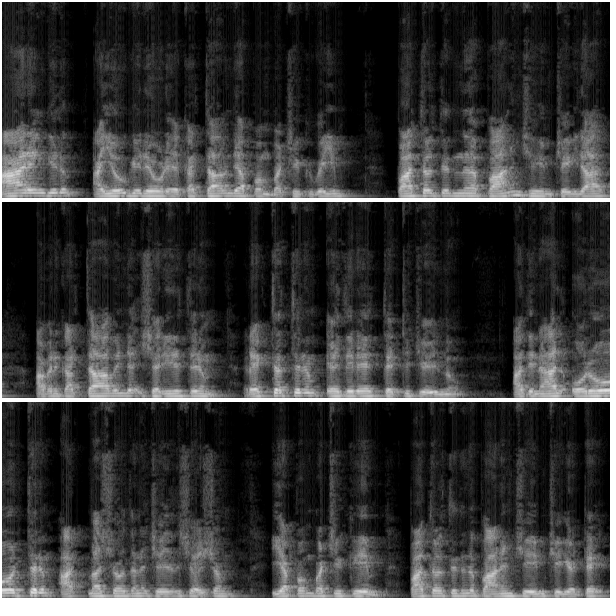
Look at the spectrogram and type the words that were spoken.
ആരെങ്കിലും അയോഗ്യതയോടെ കർത്താവിന്റെ അപ്പം ഭക്ഷിക്കുകയും പാത്രത്തിൽ നിന്ന് പാനം ചെയ്യുകയും ചെയ്താൽ അവൻ കർത്താവിന്റെ ശരീരത്തിനും രക്തത്തിനും എതിരെ തെറ്റ് ചെയ്യുന്നു. അതിനാൽ ഓരോരുത്തരും ആത്മശോധന ചെയ്ത ശേഷം ഈ അപ്പം ഭക്ഷിക്കുകയും പാത്രത്തിൽ നിന്ന് പാനം ചെയ്യുകയും ചെയ്യട്ടെ.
